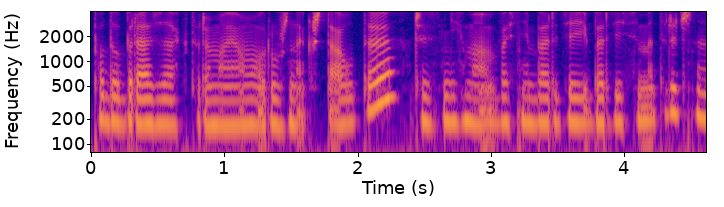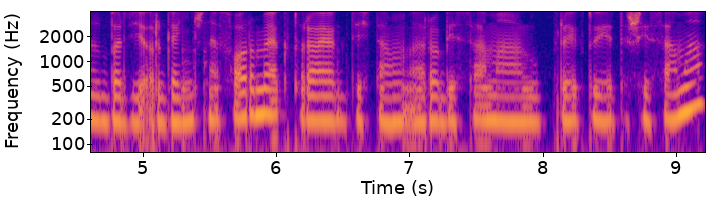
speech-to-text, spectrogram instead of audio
podobraziach, które mają różne kształty, czy z nich mam właśnie bardziej, bardziej symetryczne lub bardziej organiczne formy, które gdzieś tam robię sama lub projektuję też je sama.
